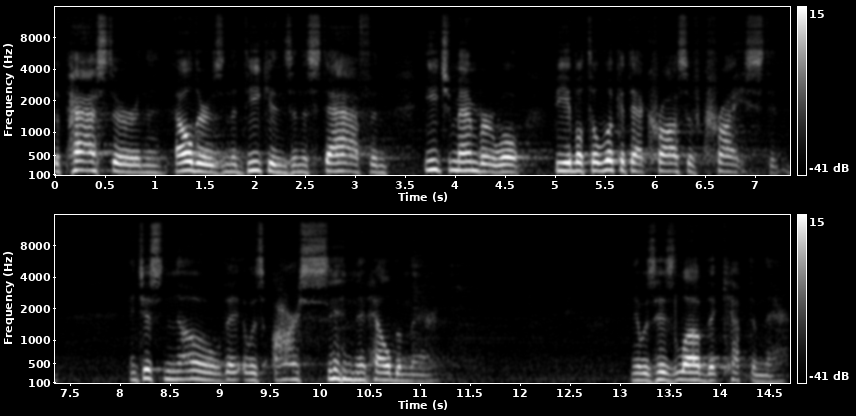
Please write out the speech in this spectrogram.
the pastor and the elders and the deacons and the staff and each member will be able to look at that cross of Christ and, and just know that it was our sin that held them there. And it was his love that kept them there.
